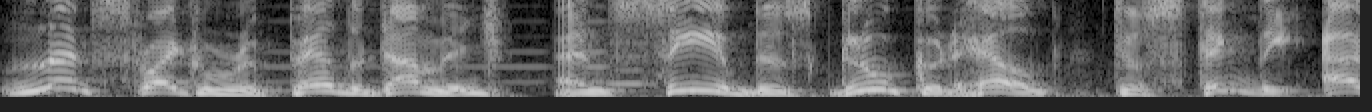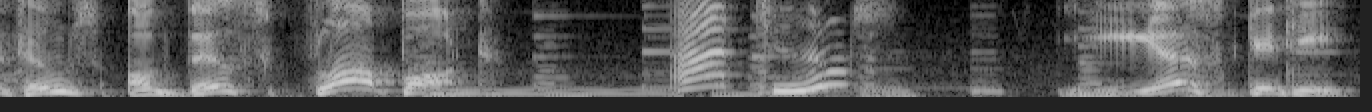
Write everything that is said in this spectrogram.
Let's try to repair the damage and see if this glue could help to stick the atoms of this flower pot. Atoms? Yes, Kitty.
